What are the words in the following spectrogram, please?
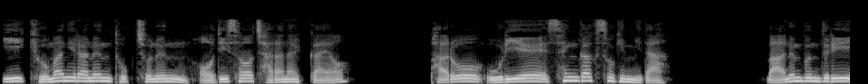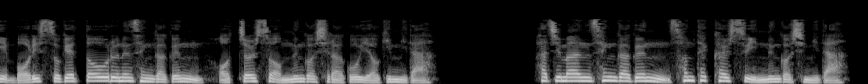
이 교만이라는 독초는 어디서 자라날까요? 바로 우리의 생각 속입니다. 많은 분들이 머릿속에 떠오르는 생각은 어쩔 수 없는 것이라고 여깁니다. 하지만 생각은 선택할 수 있는 것입니다.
